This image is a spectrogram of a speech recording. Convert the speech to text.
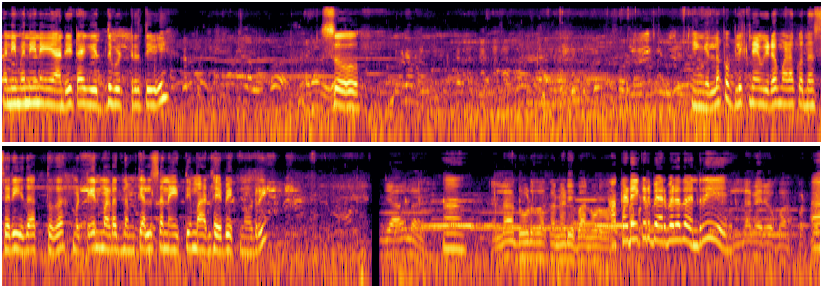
ಮನೆ ಮನೆನೇ ಅಡಿಟಾಗಿ ಎದ್ದು ಬಿಟ್ಟಿರ್ತೀವಿ. ಸೊ ಹಿಂಗೆಲ್ಲ ಪಬ್ಲಿಕ್ನೇ ವಿಡಿಯೋ ಮಾಡೋಕೆ ಒಂದೊಂದು ಸರಿ ಇದಾಗ್ತದೆ. ಬಟ್ ಏನು ಮಾಡೋದು ನಮ್ಮ ಕೆಲಸನೇ ಐತಿ ಮಾಡಲೇಬೇಕು ನೋಡ್ರಿ. ಹಾಂ. ಎಲ್ಲ ದೊಡ್ಡದ ಕನ್ನಡಿ ಬಾ ನೋಡುವ ಆ ಕಡೆ ಈ ಕಡೆ ಬೇರೆ ಬೇರೆ ಅದಾವೇನ್ರಿ ಎಲ್ಲ ಬೇರೆ ಬಾ ಪಟ್ ಆ,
